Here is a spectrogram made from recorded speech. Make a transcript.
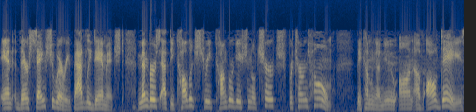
and their sanctuary badly damaged. Members at the College Street Congregational Church returned home, becoming a new on of all days,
